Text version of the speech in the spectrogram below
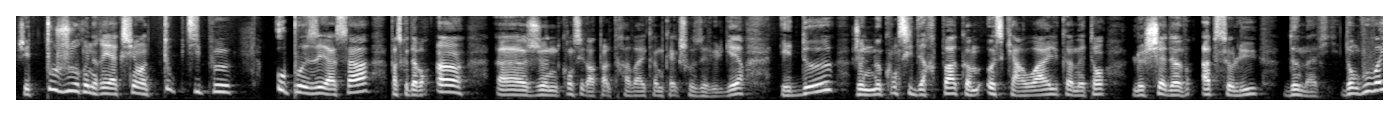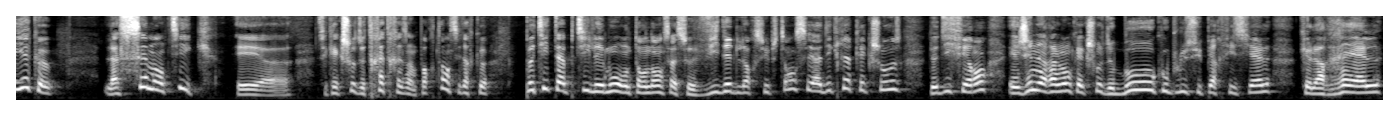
J'ai toujours une réaction un tout petit peu opposé à ça, parce que d'abord, un, euh, je ne considère pas le travail comme quelque chose de vulgaire, et deux, je ne me considère pas comme Oscar Wilde comme étant le chef-d'œuvre absolu de ma vie. Donc vous voyez que la sémantique et euh, c'est quelque chose de très très important. C'est-à-dire que petit à petit, les mots ont tendance à se vider de leur substance et à décrire quelque chose de différent et généralement quelque chose de beaucoup plus superficiel que la réelle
